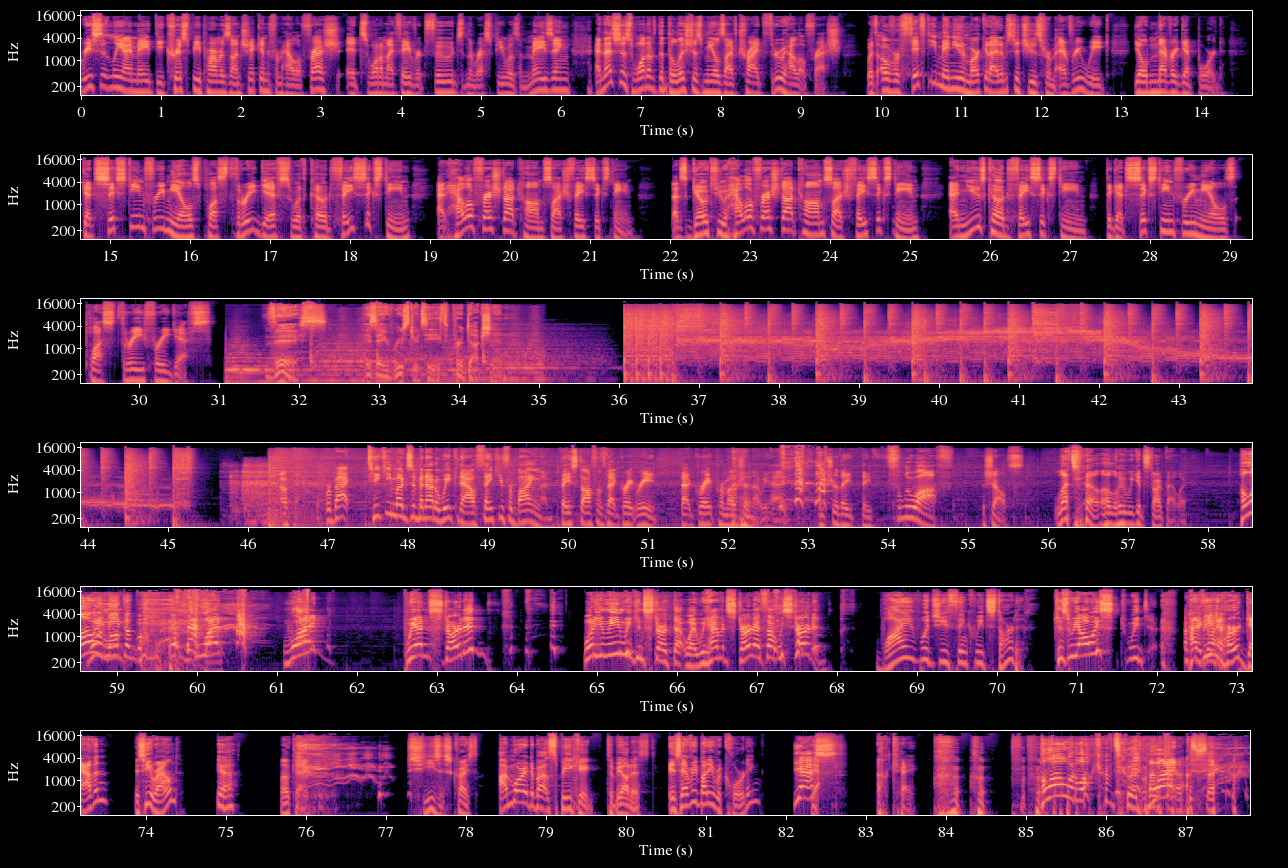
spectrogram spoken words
Recently, I made the crispy Parmesan chicken from HelloFresh. It's one of my favorite foods, and the recipe was amazing. And that's just one of the delicious meals I've tried through HelloFresh. With over 50 menu and market items to choose from every week, you'll never get bored. Get 16 free meals plus three gifts with code FACE16 at HelloFresh.com slash FACE16. That's go to HelloFresh.com slash FACE16 and use code FACE16 to get 16 free meals plus three free gifts. This is a Rooster Teeth production. Okay, we're back. Tiki mugs have been out a week now. Thank you for buying them based off of that great read, that great promotion that we had. I'm sure they, they flew off the shelves. Let's uh, we can start that way. Hello What and do mean- welcome. what? What? We hadn't started? What do you mean we can start that way? We haven't started? I thought we started. Why would you think we'd started? Because we always we okay, Have you even ahead. heard Gavin? Is he around? Yeah. Okay. Jesus Christ. I'm worried about speaking, to be honest. Is everybody recording? Yes. Okay. Hello and welcome to another What? episode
